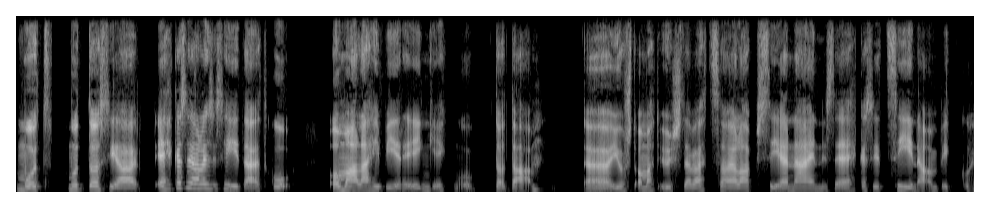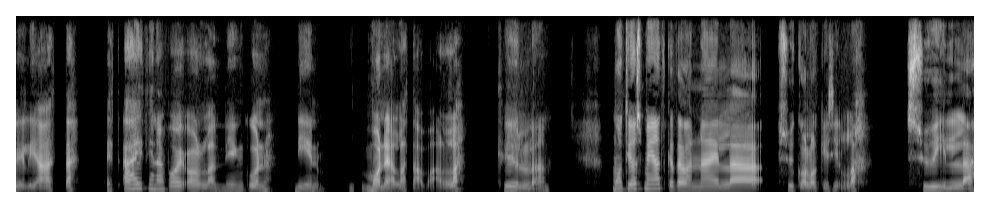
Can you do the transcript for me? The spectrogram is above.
Mutta mut tosiaan, ehkä se oli siitä, että kun oma lähipiiriinkin, kun tota, just omat ystävät saa lapsia ja näin, niin se ehkä sitten siinä on pikkuhiljaa, että, että äitinä voi olla niin, kuin, niin monella tavalla. Kyllä. Mutta jos me jatketaan näillä psykologisilla syillä,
